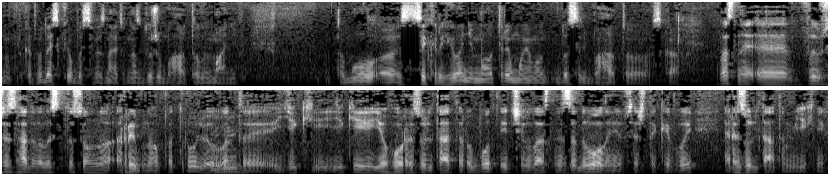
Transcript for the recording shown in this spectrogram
наприклад, в Одеській області, ви знаєте, у нас дуже багато лиманів. Тому з цих регіонів ми отримуємо досить багато скарг. Власне, е, ви вже згадували стосовно рибного патрулю. От е, які, які його результати роботи, і чи власне задоволені все ж таки ви результатом їхніх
